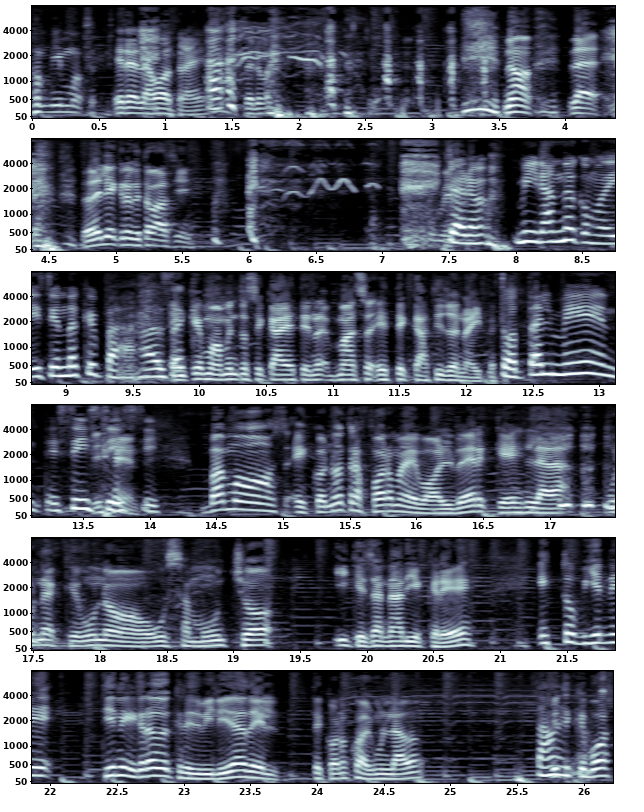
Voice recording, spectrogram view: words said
Lo mismo, era la otra, ¿eh? Ah. Pero... no, la, la, la Delia creo que estaba así. Claro, mirando como diciendo qué pasa. ¿En qué momento se cae este, mazo- este castillo de naipes? Totalmente, sí, sí, sí. Vamos eh, con otra forma de volver, que es la una que uno usa mucho y que ya nadie cree. Esto viene, tiene el grado de credibilidad del ¿te conozco de algún lado? Ay, Viste que vos,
